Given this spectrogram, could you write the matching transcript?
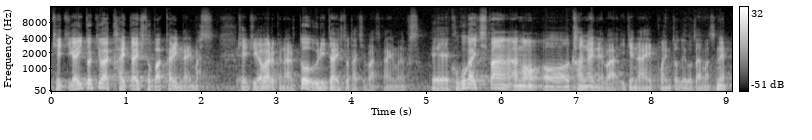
景気がいいときは買いたい人ばっかりになります。景気が悪くなると売りたい人たちばかりになります、えー、ここが一番あの考えねばいけないポイントでございますね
